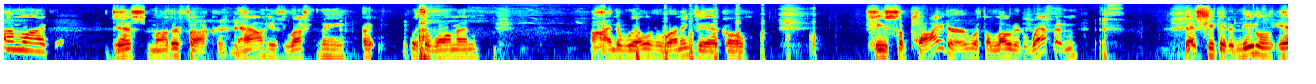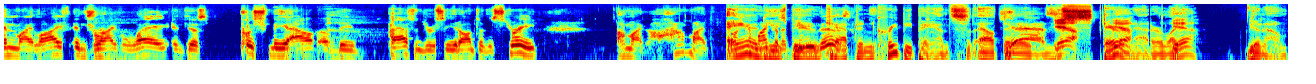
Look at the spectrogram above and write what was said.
I'm like, "This motherfucker! Now he's left me uh, with a woman behind the wheel of a running vehicle. He's supplied her with a loaded weapon that she could immediately end my life and drive away and just push me out of the passenger seat onto the street. I'm like, oh, how am I? fuck am and I he's gonna do being this? Captain Creepy Pants out there Yes. Yeah. staring Yeah. at her like, yeah. You know.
